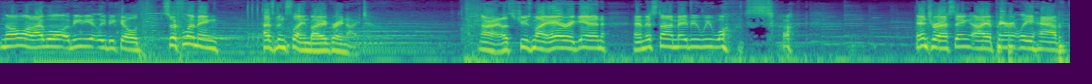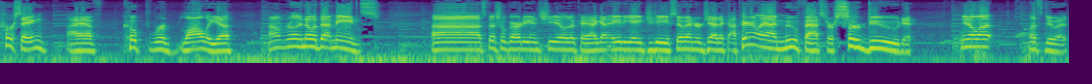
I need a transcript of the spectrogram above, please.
No I won't, I will immediately be killed. Sir Fleming has been slain by a Grey Knight. Alright, let's choose my heir again, and this time maybe we won't suck. Interesting, I apparently have cursing. I have coprolalia. I don't really know what that means. Uh, special guardian shield. Okay, I got ADHD, so energetic. Apparently, I move faster. Sir Dude. You know what? Let's do it.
